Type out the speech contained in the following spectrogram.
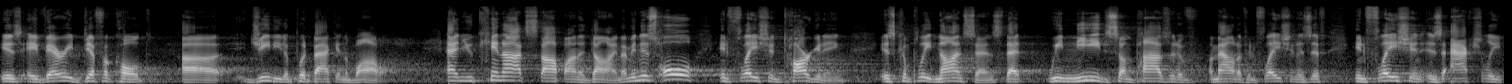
is a very difficult uh, genie to put back in the bottle. And you cannot stop on a dime. I mean, this whole inflation targeting is complete nonsense that we need some positive amount of inflation as if inflation is actually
